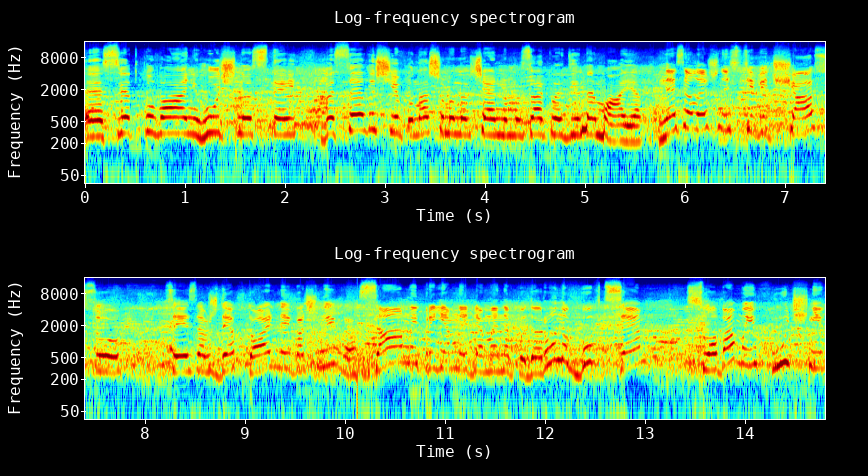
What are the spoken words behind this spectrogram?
е, святкувань, гучностей, веселощів у нашому навчальному закладі немає. Незалежності від часу це завжди актуально і важливо. Самий приємний для мене подарунок був це слова моїх учнів,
